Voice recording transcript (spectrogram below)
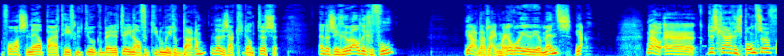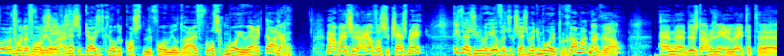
Een volwassen nijlpaard heeft natuurlijk bijna 2,5 kilometer darm. En daar zak je dan tussen. En dat is een geweldig gevoel. Ja, dat lijkt mij Dan ook. word je weer mens. Ja. Nou, eh, Dus graag een sponsor voor, een, Voor de four-wheel drive. 67.000 gulden kostende four-wheel drive. Voor ons mooie werk daar. ja. Nou, wens je daar heel veel succes mee. Ik wens u nog heel veel succes met uw mooie programma. Dank u wel. En eh, dus, dames en heren, u weet het. eh,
